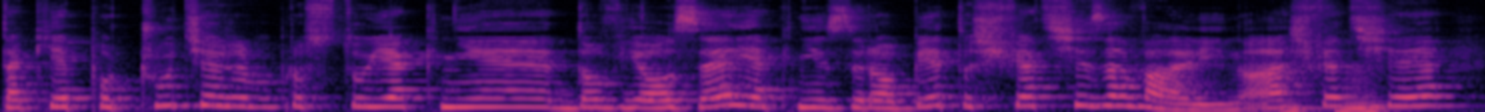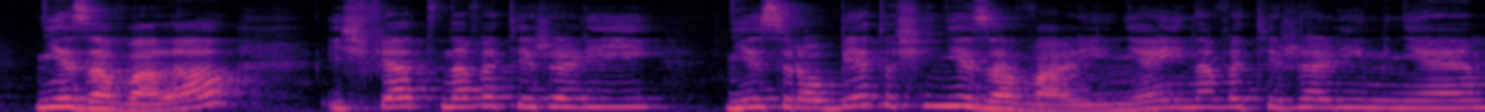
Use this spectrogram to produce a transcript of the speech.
takie poczucie, że po prostu jak nie dowiozę, jak nie zrobię, to świat się zawali. No a świat się nie zawala i świat nawet jeżeli nie zrobię, to się nie zawali, nie? I nawet jeżeli mnie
